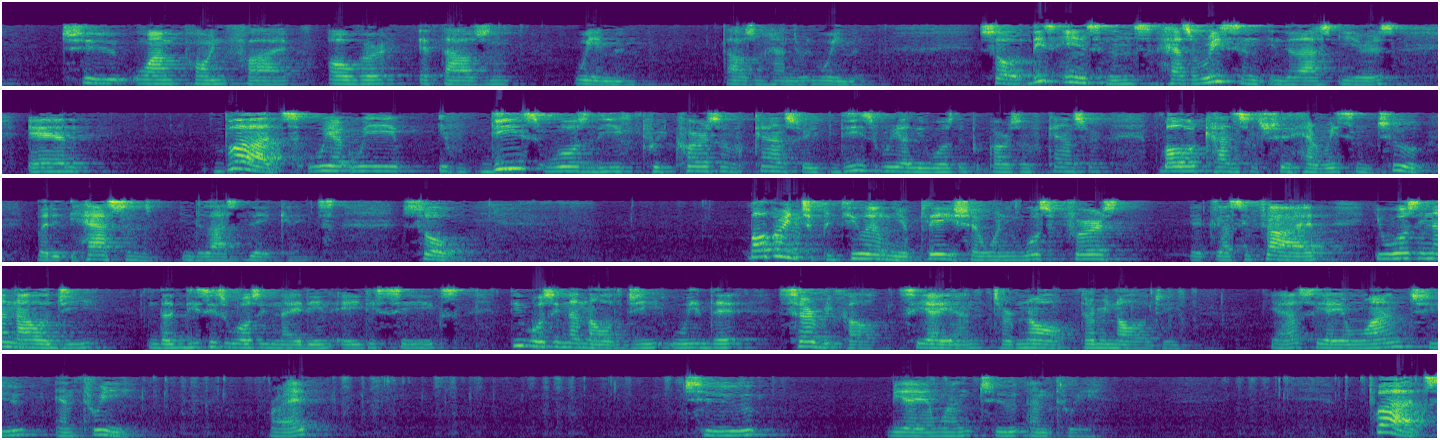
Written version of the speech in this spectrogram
to 1.5 over a thousand women, 1,100 women. So this incidence has risen in the last years, and but we, we, if this was the precursor of cancer, if this really was the precursor of cancer, vulvar cancer should have risen too, but it hasn't in the last decades. So, vulvar intraepithelial neoplasia, when it was first uh, classified, it was in analogy, that this was in 1986, it was in analogy with the cervical CIN terminology. Yeah, CIN 1, 2, and 3, right? 2, VIN 1, 2, and 3. But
